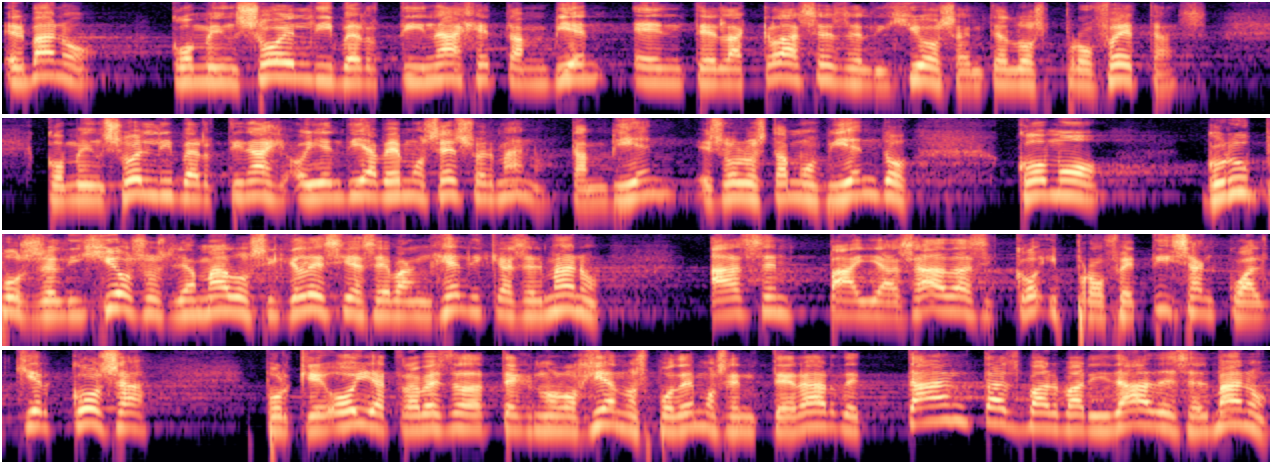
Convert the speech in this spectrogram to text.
Hermano, comenzó el libertinaje también entre la clase religiosa, entre los profetas. Comenzó el libertinaje. Hoy en día vemos eso, hermano. También, eso lo estamos viendo como grupos religiosos llamados iglesias evangélicas, hermano, hacen payasadas y, profetizan cualquier cosa, porque hoy a través de la tecnología nos podemos enterar de tantas barbaridades, hermano.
